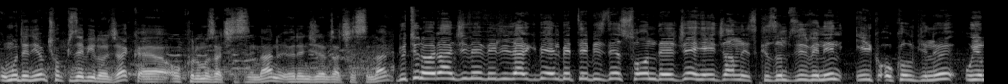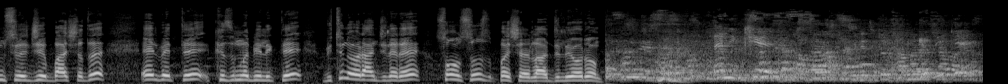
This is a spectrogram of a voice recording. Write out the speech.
umut ediyorum çok güzel bir yıl olacak ee, okulumuz açısından, öğrencilerimiz açısından. Bütün öğrenci ve veliler gibi elbette biz de son derece heyecanlıyız. Kızım Zirve'nin ilk okul günü uyum süreci başladı. Elbette kızımla birlikte bütün öğrencilere sonsuz başarılar diliyorum. Ben iki. Ben iki.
